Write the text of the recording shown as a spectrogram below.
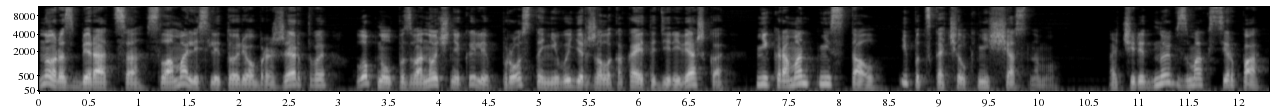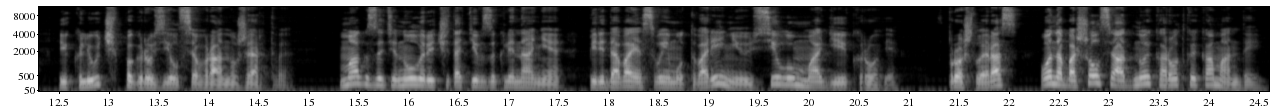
но разбираться, сломались ли то ребра жертвы, лопнул позвоночник или просто не выдержала какая-то деревяшка, некромант не стал и подскочил к несчастному. Очередной взмах серпа, и ключ погрузился в рану жертвы. Маг затянул речитатив заклинания, передавая своему творению силу магии крови. В прошлый раз он обошелся одной короткой командой,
